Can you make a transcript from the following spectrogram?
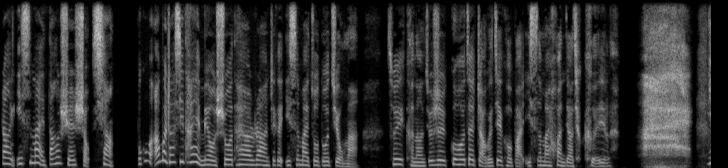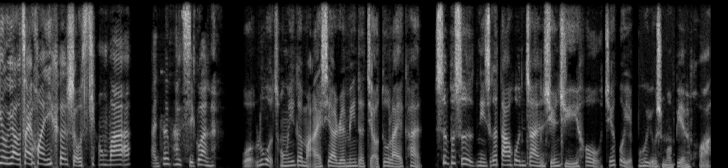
让伊斯麦当选首相。不过阿莫扎西他也没有说他要让这个伊斯麦做多久嘛，所以可能就是过后再找个借口把伊斯麦换掉就可以了。唉，又要再换一个首相吗？反正他习惯了。我如果从一个马来西亚人民的角度来看，是不是你这个大混战选举以后，结果也不会有什么变化？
